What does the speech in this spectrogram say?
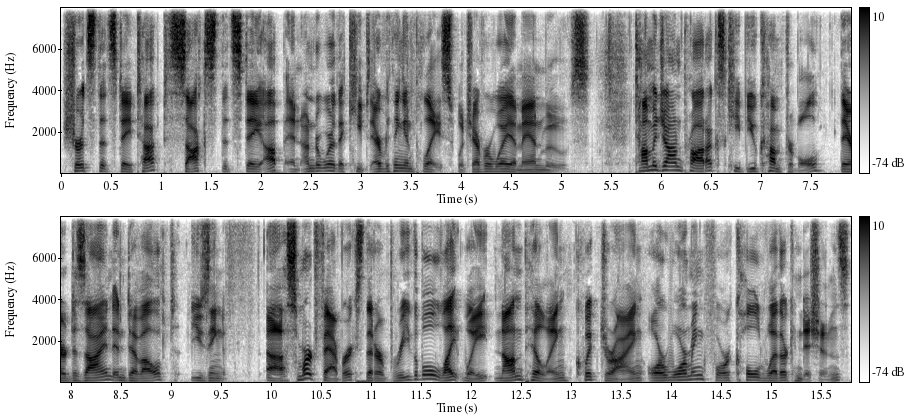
Shirts that stay tucked, socks that stay up, and underwear that keeps everything in place, whichever way a man moves. Tommy John products keep you comfortable. They are designed and developed using uh, smart fabrics that are breathable, lightweight, non pilling, quick drying, or warming for cold weather conditions.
